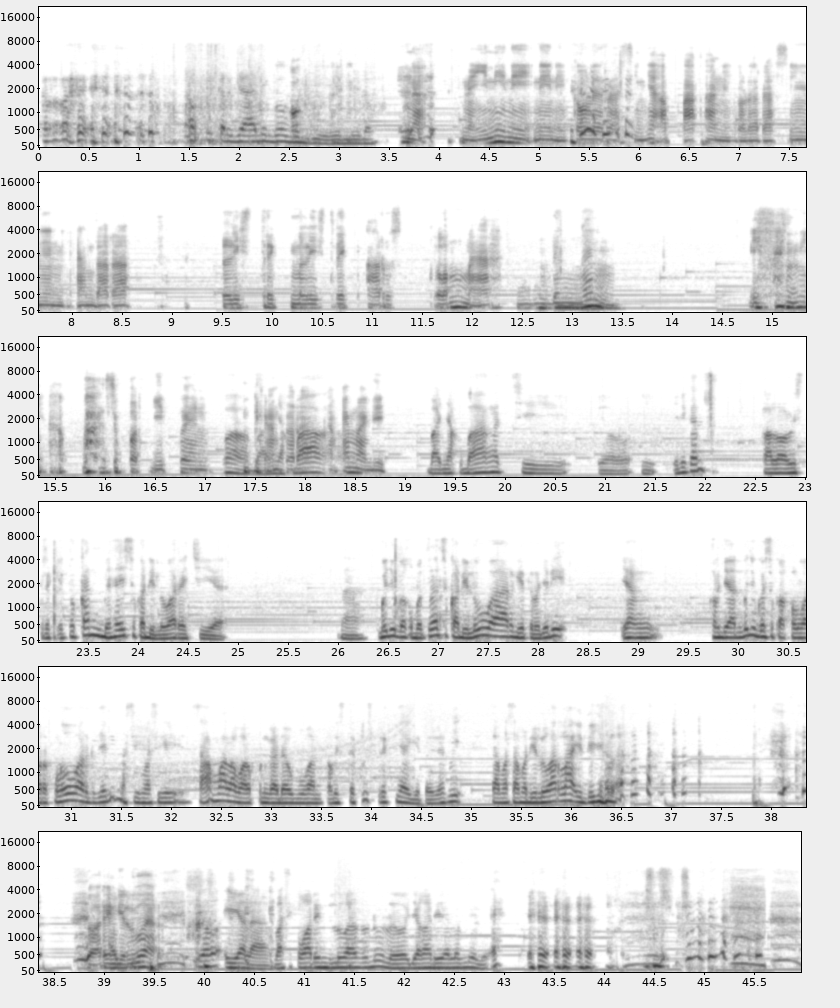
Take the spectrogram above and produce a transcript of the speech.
Keren. Tapi kerjaannya gue Oh. begini dong. Nah, nah ini nih, nih nih kolerasinya apaan nih kolerasinya nih antara listrik melistrik arus lemah dengan event ini apa support event Wah, di banyak kantor banget. MM lagi. Banyak banget sih. Yo, jadi kan kalau listrik itu kan biasanya suka di luar ya Ci ya. Nah, gue juga kebetulan suka di luar gitu loh. Jadi yang kerjaan gue juga suka keluar-keluar jadi masih masih sama lah walaupun gak ada hubungan ke listrik listriknya gitu tapi sama-sama di luar lah intinya lah Keluarin di luar. Yo, iyalah masih keluarin di luar dulu jangan di dalam dulu eh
